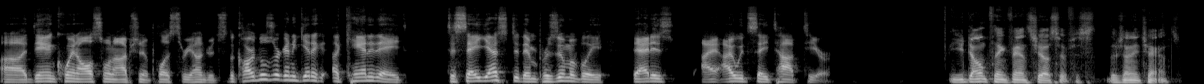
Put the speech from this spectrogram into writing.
uh, Dan Quinn also an option at plus 300. So the Cardinals are going to get a, a, candidate to say yes to them. Presumably, that is, I, I would say, top tier. You don't think Vance Joseph is there's any chance?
